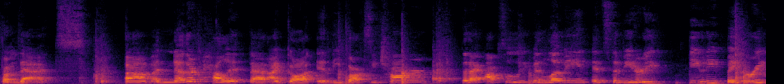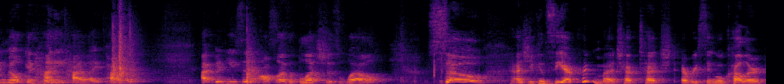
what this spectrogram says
from that another palette that I got in the BoxyCharm that I absolutely been loving. It's the Beauty, Beauty Bakery Milk and Honey Highlight Palette. I've been using it also as a blush as well. So as you can see, I pretty much have touched every single color.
